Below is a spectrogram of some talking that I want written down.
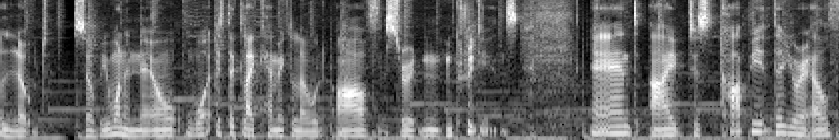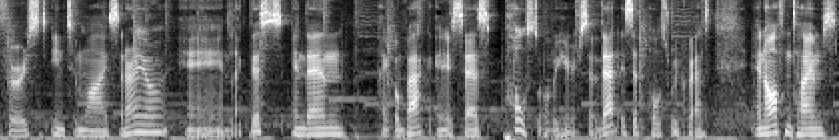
load. So we want to know what is the glycemic load of certain ingredients and I just copy the URL first into my scenario and like this and then I go back and it says post over here. So that is a post request. And oftentimes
